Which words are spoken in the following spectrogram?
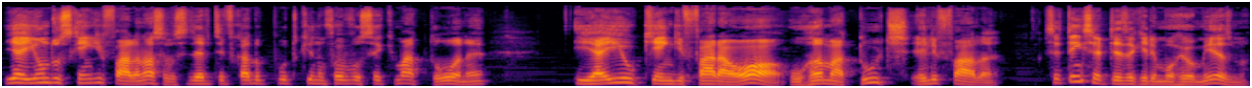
E aí um dos Kang fala: Nossa, você deve ter ficado puto que não foi você que matou, né? E aí o Kang faraó, o Ramatut, ele fala: Você tem certeza que ele morreu mesmo?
